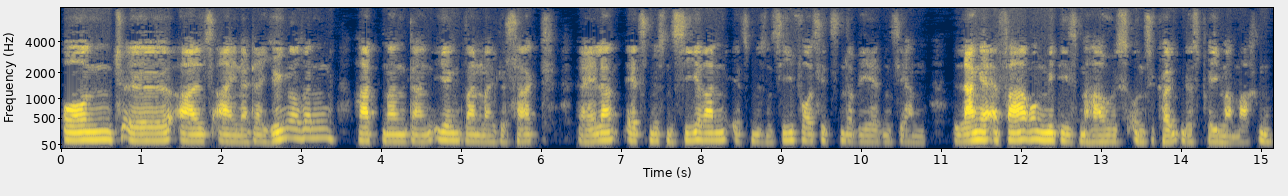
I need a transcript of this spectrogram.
Und äh, als einer der Jüngeren hat man dann irgendwann mal gesagt, Herr Heller, jetzt müssen Sie ran, jetzt müssen Sie Vorsitzender werden. Sie haben lange Erfahrung mit diesem Haus und Sie könnten das prima machen.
